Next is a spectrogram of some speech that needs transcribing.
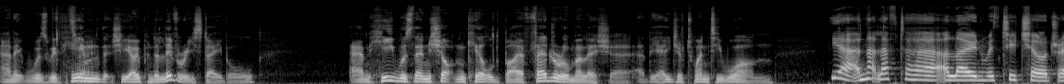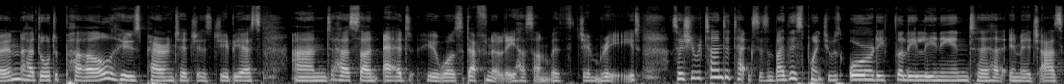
and it was with That's him right. that she opened a livery stable, and he was then shot and killed by a federal militia at the age of 21. Yeah, and that left her alone with two children her daughter Pearl, whose parentage is dubious, and her son Ed, who was definitely her son with Jim Reed. So she returned to Texas, and by this point, she was already fully leaning into her image as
